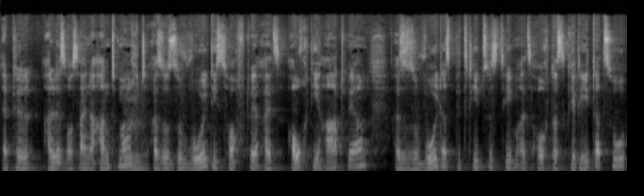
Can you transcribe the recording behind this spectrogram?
Apple alles aus seiner Hand macht, mhm. also sowohl die Software als auch die Hardware, also sowohl das Betriebssystem als auch das Gerät dazu,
